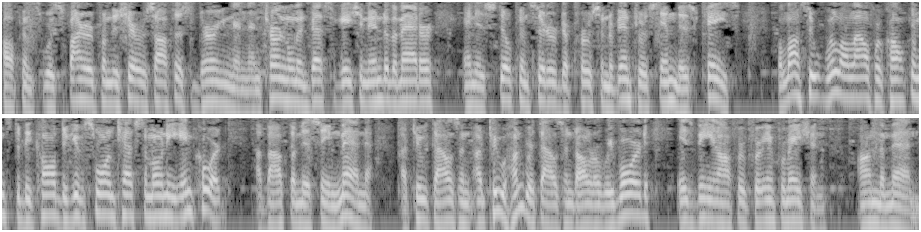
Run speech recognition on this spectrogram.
Calkins was fired from the sheriff's office during an internal investigation into the matter and is still considered a person of interest in this case. The lawsuit will allow for Calkins to be called to give sworn testimony in court about the missing men. A two thousand, a two hundred thousand dollar reward is being offered for information on the men.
